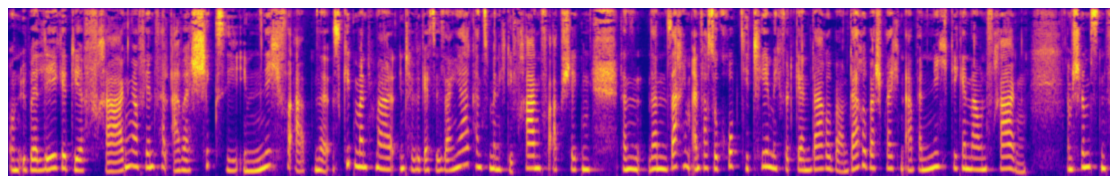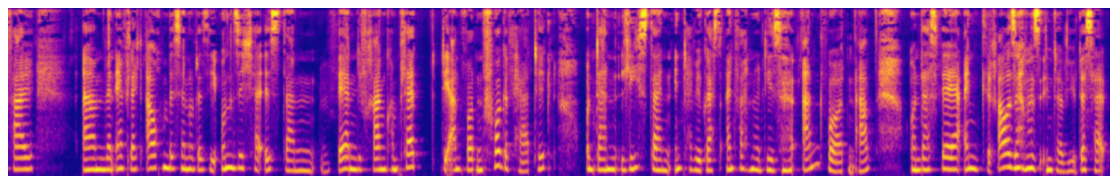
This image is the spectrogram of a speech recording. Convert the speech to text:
Und überlege dir Fragen auf jeden Fall, aber schick sie ihm nicht vorab. Ne? Es gibt manchmal Interviewgäste, die sagen, ja, kannst du mir nicht die Fragen vorab schicken? Dann, dann sag ihm einfach so grob die Themen. Ich würde gerne darüber und darüber sprechen, aber nicht die genauen Fragen. Im schlimmsten Fall ähm, wenn er vielleicht auch ein bisschen oder sie unsicher ist, dann werden die Fragen komplett, die Antworten vorgefertigt und dann liest dein Interviewgast einfach nur diese Antworten ab und das wäre ein grausames Interview. Deshalb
